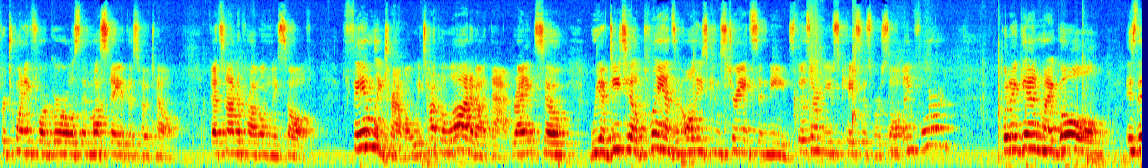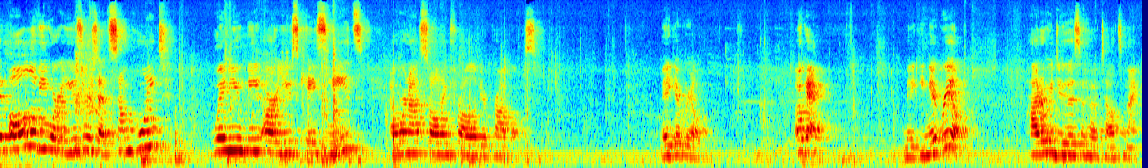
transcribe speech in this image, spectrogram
for 24 girls that must stay at this hotel. That's not a problem we solve. Family travel, we talk a lot about that, right? So we have detailed plans and all these constraints and needs. Those aren't use cases we're solving for. But again, my goal is that all of you are users at some point when you meet our use case needs, and we're not solving for all of your problems. Make it real. Okay, making it real. How do we do this at Hotel Tonight?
